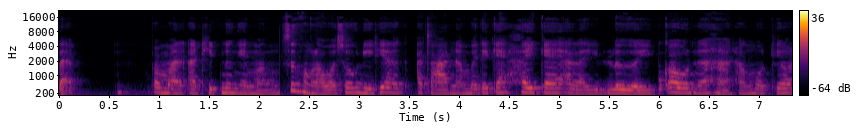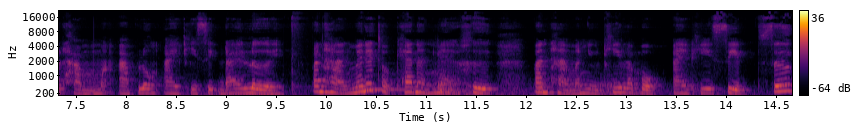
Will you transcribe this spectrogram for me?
แบบ ประมาณอาทิตย์หนึ่งเองมั้ง ซึ่งของเราอะโชคดีที่อาจารย์นะไม่ได้แก้ให้แก้อะไรเลย ก็เอาเนื้อหาทั้งหมดที่เราทำมาอัพลง IT สิทธิ์ได้เลย ปัญหาไม่ได้จบแค่นั้นไงคือปัญหามันอยู่ที่ระบบ IT สิทธิ์ซึ่ง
